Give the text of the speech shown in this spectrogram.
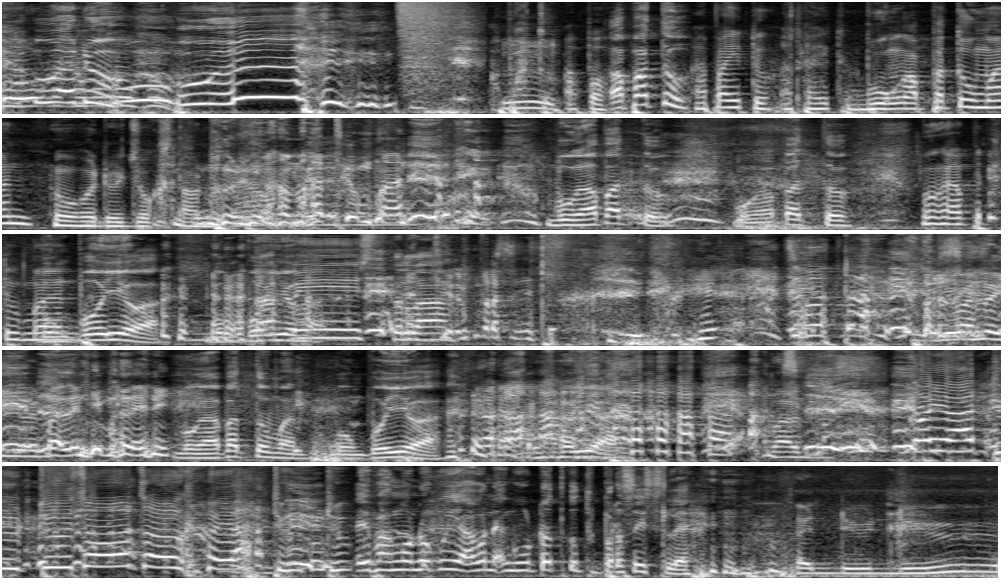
Waduh. Apa tuh? Apa? Apa tuh? Apa itu? Apa itu? Bung apa tuh man? Oh, waduh jokes tahun berapa? Mama tuh man. Bunga apa tuh? Bunga apa tuh? Bung apa tuh Bung man? Poyo ah. Bung Poyo. ah. Tapi setelah Anjir persis. gimana gimana? Baleni baleni. Bunga apa tuh man? Bung Poyo ah. Bung Poyo ah. Kaya adudu coco, kaya adudu. Eh bang ngono kuwi aku nek ngutut kudu persis lah. Aduh, duh.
